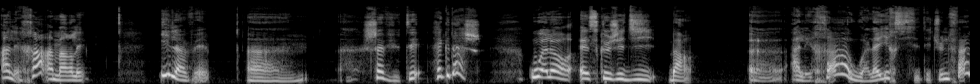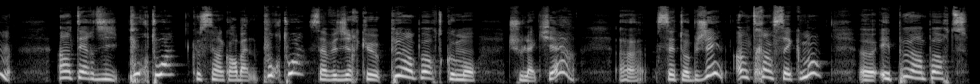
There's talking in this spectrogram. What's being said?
Alecha Amarle. Il avait euh, chaviuté Hekdash. Ou alors, est-ce que j'ai dit, bah, euh, Alecha ou Alaïr si c'était une femme, interdit pour toi que c'est un corban, pour toi. Ça veut dire que peu importe comment tu l'acquiers, euh, cet objet intrinsèquement euh, et peu importe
